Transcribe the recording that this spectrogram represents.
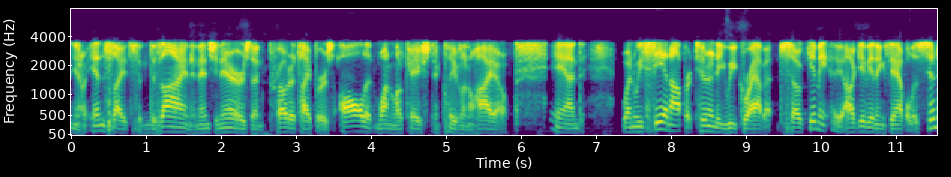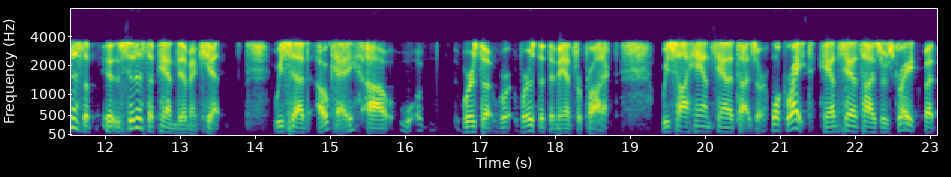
you know insights and design and engineers and prototypers all at one location in Cleveland, Ohio, and when we see an opportunity, we grab it. So give me, I'll give you an example. As soon as the as soon as the pandemic hit, we said, okay, uh, where's the where, where's the demand for product? We saw hand sanitizer. Well, great, hand sanitizer is great, but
